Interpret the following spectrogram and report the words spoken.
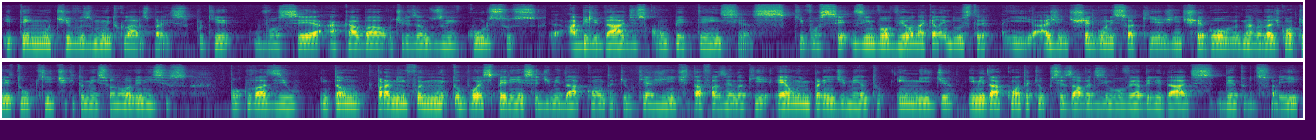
E tem motivos muito claros para isso, porque você acaba utilizando os recursos, habilidades, competências que você desenvolveu naquela indústria. E a gente chegou nisso aqui, a gente chegou, na verdade, com aquele toolkit que tu mencionou, Vinícius, um pouco vazio. Então, para mim foi muito boa a experiência de me dar conta que o que a gente está fazendo aqui é um empreendimento em mídia e me dar conta que eu precisava desenvolver habilidades dentro disso aí,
